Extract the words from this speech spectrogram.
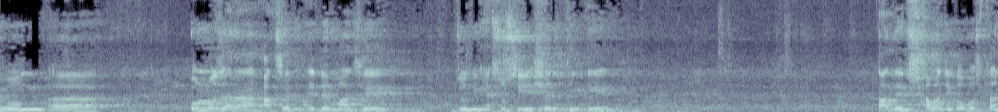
এবং অন্য যারা আছেন, এদের মাঝে যদি অ্যাসোসিয়েশন থেকে তাদের সামাজিক অবস্থান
